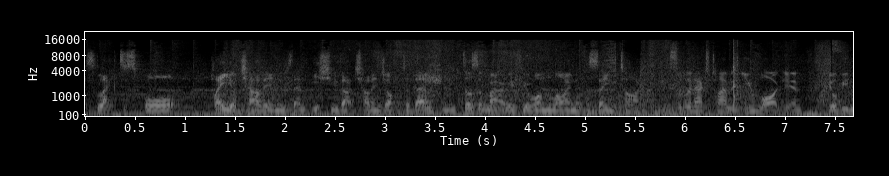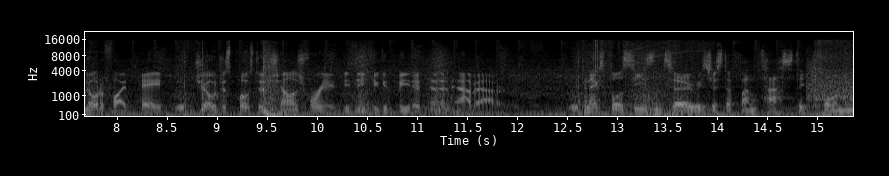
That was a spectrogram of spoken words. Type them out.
select a sport, play your challenge, then issue that challenge off to them. And it doesn't matter if you're online at the same time. So the next time that you log in, you'll be notified, hey, Joe just posted a challenge for you. You think you can beat it and then have at her. Kinect Sports Season 2 is just a fantastic fun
